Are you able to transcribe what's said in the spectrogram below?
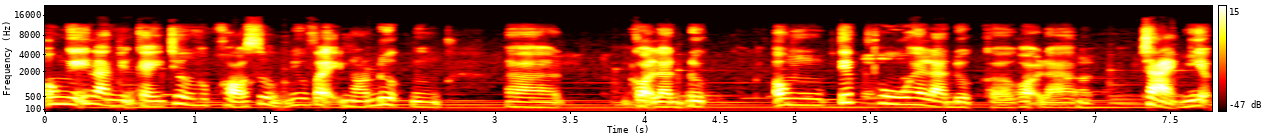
ông nghĩ là những cái trường hợp khó xử như vậy nó được uh, gọi là được ông tiếp thu hay là được uh, gọi là trải nghiệm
